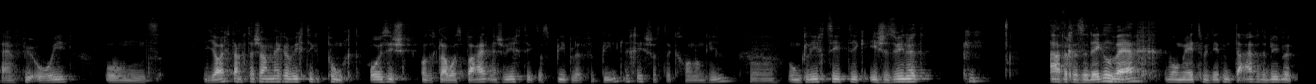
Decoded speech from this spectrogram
ähm, für euch. Und ja, ich denke, das ist auch ein mega wichtiger Punkt. Uns ist, oder ich glaube, uns beiden ist wichtig, dass die Bibel verbindlich ist, dass der Kanon gilt. Ja. Ja. Und gleichzeitig ist es wie nicht einfach ein Regelwerk, wo wir jetzt mit jedem Teil von der Bibel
